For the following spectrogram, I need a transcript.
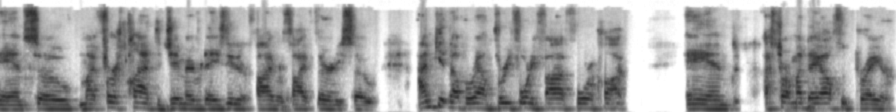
And so my first client at the gym every day is either at five or five thirty. So I'm getting up around three forty five, four o'clock, and I start my day off with prayer.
